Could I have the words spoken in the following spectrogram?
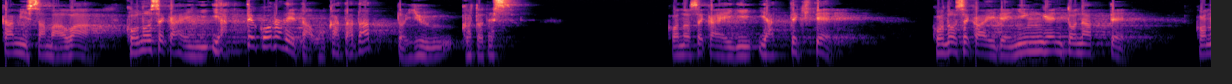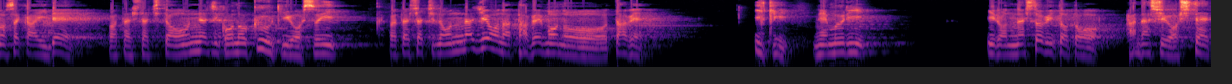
神様はこの世界にやってこられたお方だということです。この世界にやってきてこの世界で人間となって、この世界で私たちと同じこの空気を吸い、私たちの同じような食べ物を食べ、生き、眠り、いろんな人々と話をして、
